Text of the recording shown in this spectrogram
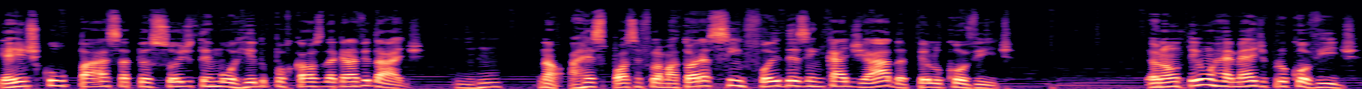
e a gente culpar essa pessoa de ter morrido por causa da gravidade. Uhum. Não, a resposta inflamatória sim foi desencadeada pelo Covid. Eu não tenho um remédio para o Covid,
